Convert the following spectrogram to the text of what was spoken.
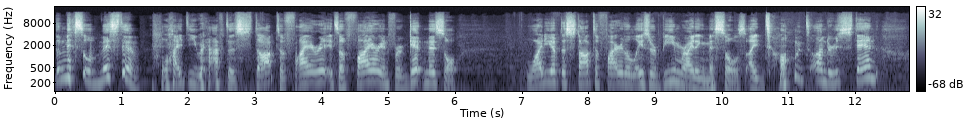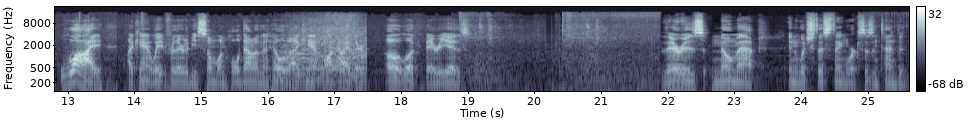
The missile missed him. Why do you have to stop to fire it? It's a fire and forget missile. Why do you have to stop to fire the laser beam riding missiles? I don't understand why. I can't wait for there to be someone hull down on the hill that I can't walk either. Oh, look, there he is. There is no map in which this thing works as intended.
